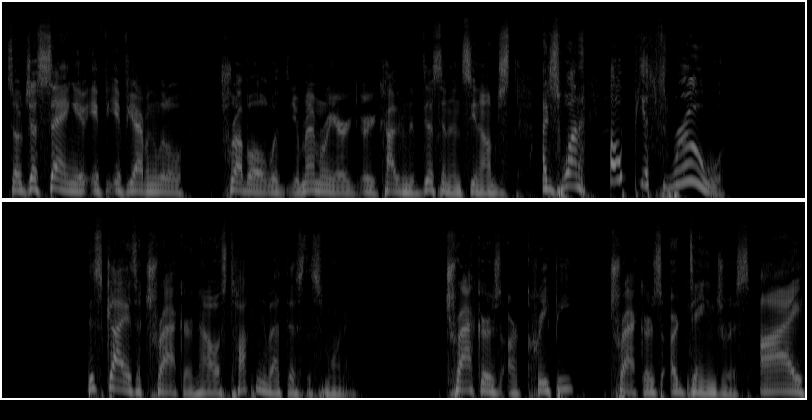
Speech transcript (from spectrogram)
So just saying, if if you're having a little trouble with your memory or, or your cognitive dissonance, you know, I'm just I just want to help you through. This guy is a tracker. Now, I was talking about this this morning. Trackers are creepy, trackers are dangerous. I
